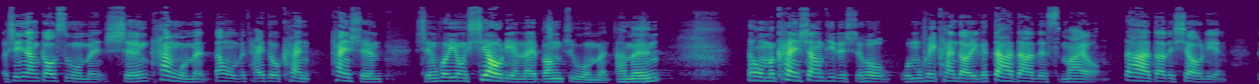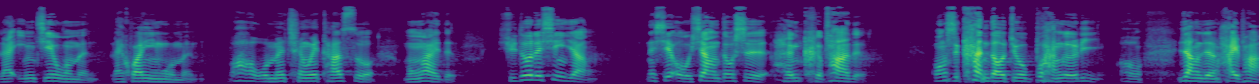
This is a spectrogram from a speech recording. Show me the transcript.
而圣经上告诉我们，神看我们，当我们抬头看看神，神会用笑脸来帮助我们。阿门。当我们看上帝的时候，我们会看到一个大大的 smile，大大的笑脸来迎接我们，来欢迎我们。哇，我们成为他所蒙爱的。许多的信仰，那些偶像都是很可怕的，光是看到就不寒而栗哦，让人害怕，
